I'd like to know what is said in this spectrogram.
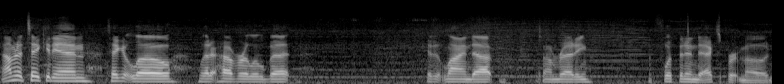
Now I'm going to take it in, take it low, let it hover a little bit, get it lined up so I'm ready, flip it into expert mode.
